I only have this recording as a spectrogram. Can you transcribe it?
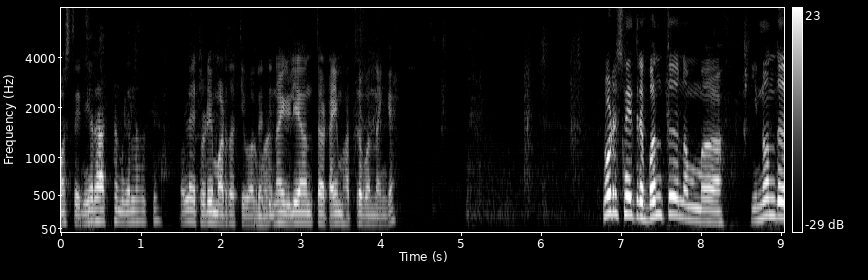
ಮಸ್ತ್ ಐತಿ. ನೀರು ಹಾಕ್ತಂಗೆಲ್ಲ ಅದಕ್ಕೆ? ಒಳ್ಳೆ ತೊಡೆ ಮಾಡ್ತೈತಿ ಇವಾಗ. ದಿನ ಇಳಿಯೋಂಥ ಟೈಮ್ ಹತ್ರ ಬಂದಂಗೆ. ನೋಡಿ ಸ್ನೇಹಿತರೆ ಬಂತು ನಮ್ಮ ಇನ್ನೊಂದು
